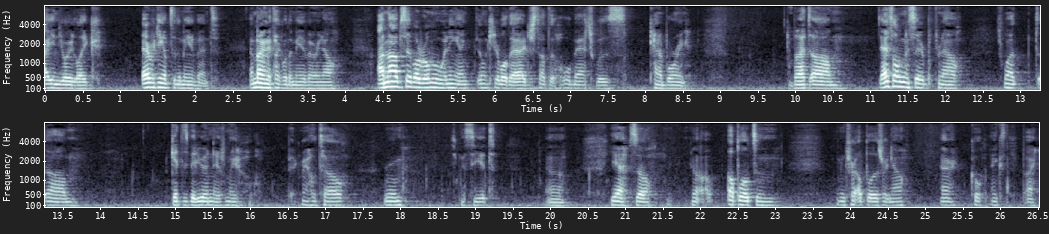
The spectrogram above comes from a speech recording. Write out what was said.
I enjoyed like everything up to the main event. I'm not gonna talk about the main event right now. I'm not upset about Roman winning. I don't care about that. I just thought the whole match was kind of boring. But um, that's all I'm gonna say for now. Just want to um, get this video in. There's my back my hotel room. As you can see it. Uh, yeah, so you know, upload some. I'm gonna try to upload this right now. All right, cool. Thanks. Bye.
